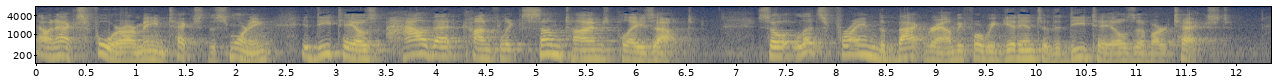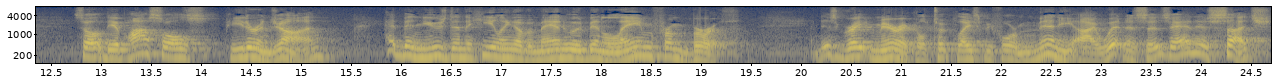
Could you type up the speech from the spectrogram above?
Now, in Acts 4, our main text this morning, it details how that conflict sometimes plays out. So let's frame the background before we get into the details of our text. So the apostles, Peter and John, had been used in the healing of a man who had been lame from birth. And this great miracle took place before many eyewitnesses, and as such,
